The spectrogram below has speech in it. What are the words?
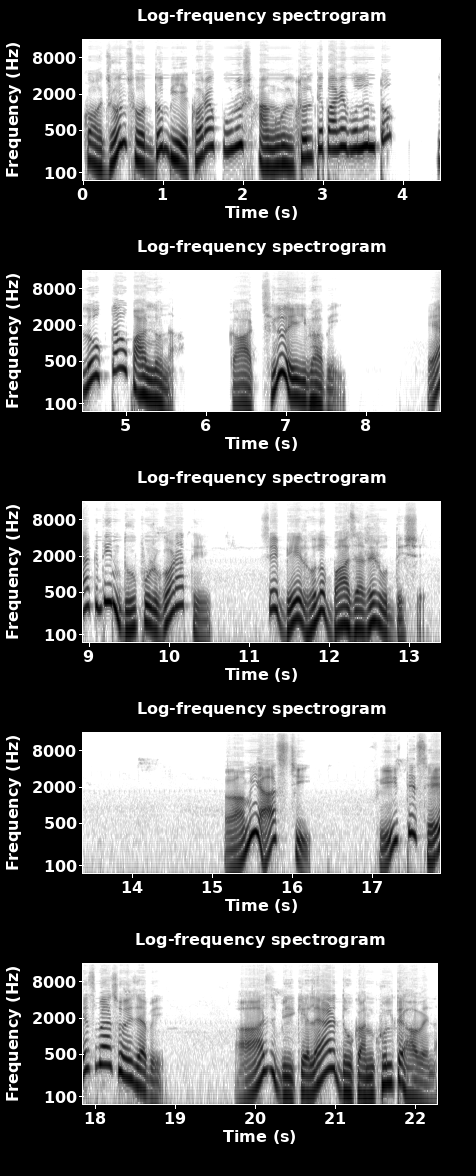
কজন সদ্য বিয়ে করা পুরুষ আঙুল তুলতে পারে বলুন তো? লোকটাও পারল না। কাটছিল এইভাবেই। একদিন দুপুর গড়াতে সে বের হলো বাজারের উদ্দেশ্যে। আমি আসছি। ফিরতে শেষ বাস হয়ে যাবে। আজ বিকেলে আর দোকান খুলতে হবে না।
